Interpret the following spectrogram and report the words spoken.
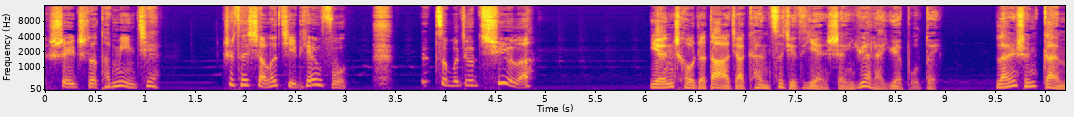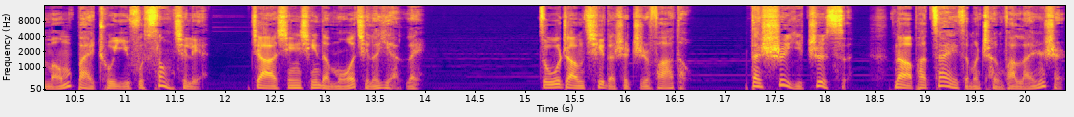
谁知道他命贱，这才享了几天福，怎么就去了？眼瞅着大家看自己的眼神越来越不对。蓝婶赶忙摆出一副丧气脸，假惺惺的抹起了眼泪。族长气的是直发抖，但事已至此，哪怕再怎么惩罚蓝婶，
